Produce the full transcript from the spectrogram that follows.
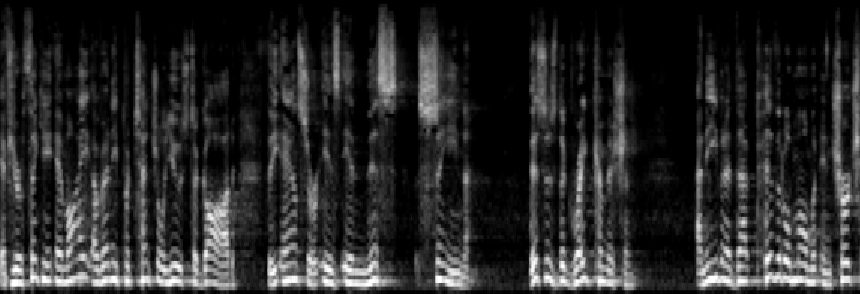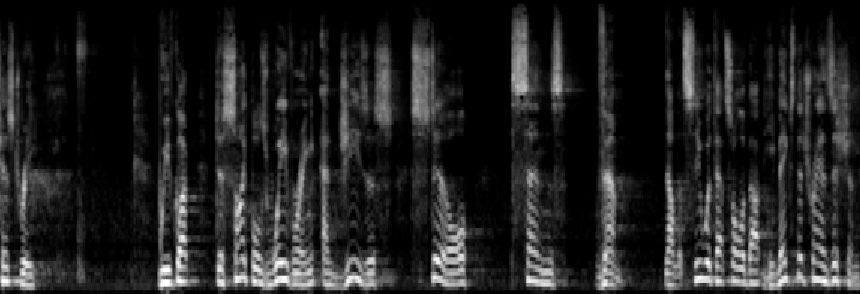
If you're thinking, Am I of any potential use to God? the answer is in this scene. This is the Great Commission. And even at that pivotal moment in church history, we've got disciples wavering, and Jesus still sends them. Now, let's see what that's all about. He makes the transition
